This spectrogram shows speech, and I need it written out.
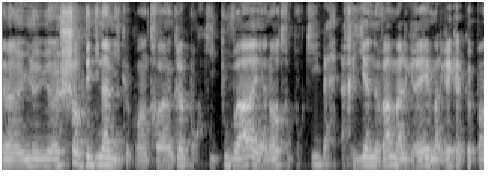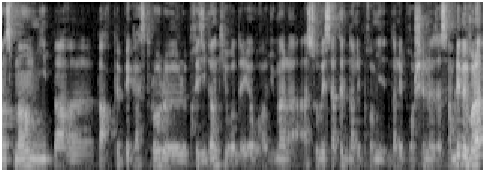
euh, un choc des dynamiques quoi entre un club pour qui tout va et un autre pour qui ben, rien ne va malgré malgré quelques pansements mis par euh, par Pepe Castro le, président qui d'ailleurs aura du mal à, sauver sa tête dans les premiers dans les prochaines assemblées. Mais voilà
